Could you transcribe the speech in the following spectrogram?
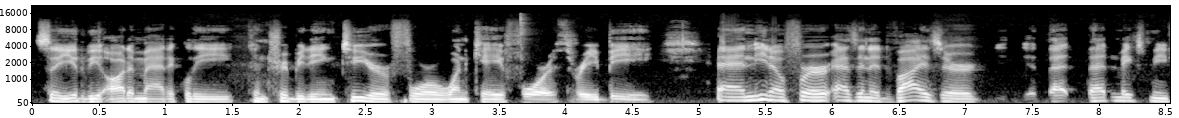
So you'd be automatically contributing to your 401k 403b, and you know, for as an advisor, that that makes me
